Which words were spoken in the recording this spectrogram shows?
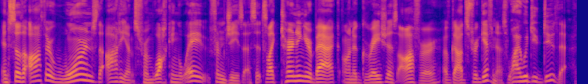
And so the author warns the audience from walking away from Jesus. It's like turning your back on a gracious offer of God's forgiveness. Why would you do that?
